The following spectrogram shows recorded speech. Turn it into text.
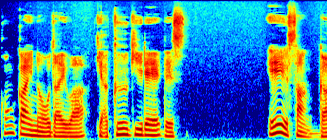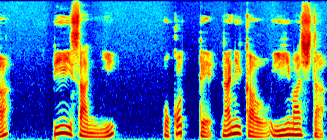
今回のお題は逆ギレです。A さんが B さんに怒って何かを言いました。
